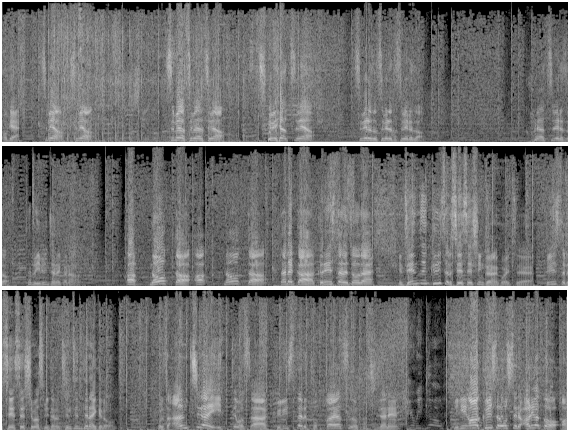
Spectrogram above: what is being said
オッケー詰めよう。詰めよう。詰めよう詰めよう詰めよう。詰めよう詰めよう。詰めるぞ詰めるぞ詰めるぞ。これは詰めるぞ。多分いるんじゃないかな。あ治った。あ治った。誰かクリスタルちょうだい。え全然クリスタル生成しんくない？こいつ。クリスタル生成しますみたいなの全然出ないけど。これさアンチ外行ってもさクリスタル取ったやつの勝ちだね？右あクリスタル落ちてる。ありがとう。あ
